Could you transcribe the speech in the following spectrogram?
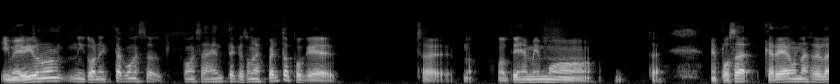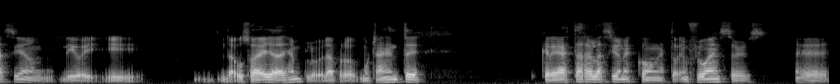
Y me vi uno ni conecta con, eso, con esa gente que son expertos porque, ¿sabes? No, no tienes el mismo... Mi esposa crea una relación, digo, y, la uso a ella de ejemplo, ¿verdad? Pero mucha gente crea estas relaciones con estos influencers, eh,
